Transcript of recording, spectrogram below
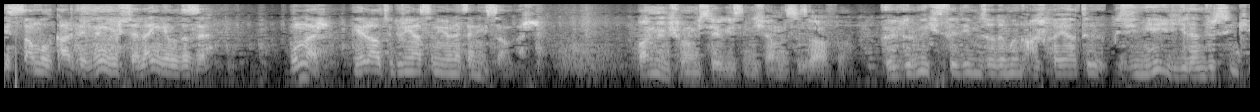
İstanbul kartelinin yükselen yıldızı. Bunlar yeraltı dünyasını yöneten insanlar. Var mıymış onun bir sevgilisinin nişanlısı Zaafı? Öldürmek istediğimiz adamın aşk hayatı bizi niye ilgilendirsin ki?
